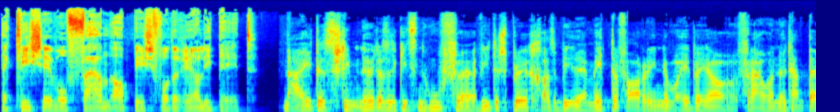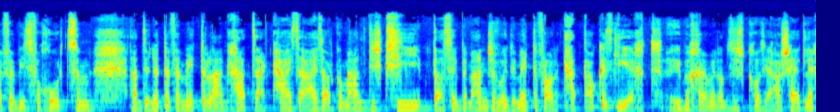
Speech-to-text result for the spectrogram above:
Ein Klischee, das fernab ist von der Realität. Nein, das stimmt nicht. Also da gibt es einen Haufen Widersprüche. Also bei den Metrofahrerinnen, die eben ja Frauen nicht haben dürfen, bis vor kurzem, haben sie nicht dürfen Metro lenken, hat es auch geheißen, ein Argument war, dass eben Menschen, die in der Metro fahren, kein Tageslicht bekommen. Und das ist quasi auch schädlich.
